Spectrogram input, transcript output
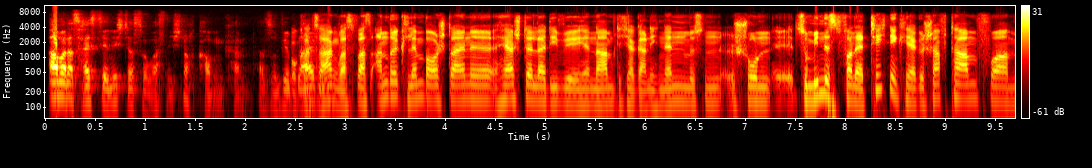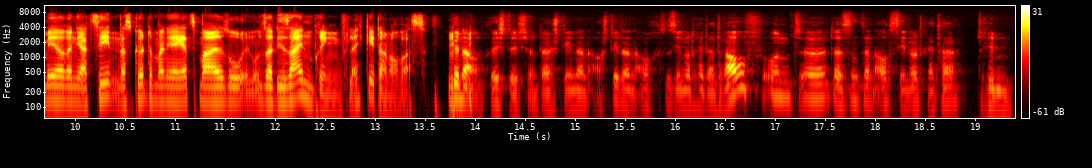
Aber das heißt ja nicht, dass sowas nicht noch kommen kann. Also wir ich bleiben sagen, was, was andere Klemmbausteine-Hersteller, die wir hier namentlich ja gar nicht nennen müssen, schon äh, zumindest von der Technik her geschafft haben vor mehreren Jahrzehnten, das könnte man ja jetzt mal so in unser Design bringen. Vielleicht geht da noch was. Genau, richtig. Und da stehen dann auch, steht dann auch Seenotretter drauf und äh, da sind dann auch Seenotretter drin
